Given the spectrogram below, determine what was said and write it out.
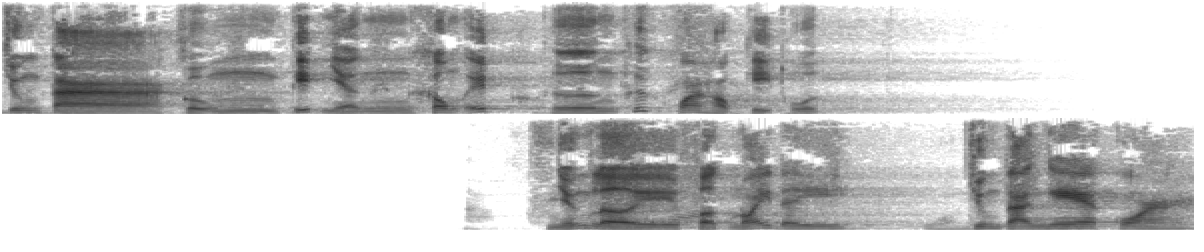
Chúng ta cũng tiếp nhận không ít thường thức khoa học kỹ thuật. Những lời Phật nói đây, Chúng ta nghe qua,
